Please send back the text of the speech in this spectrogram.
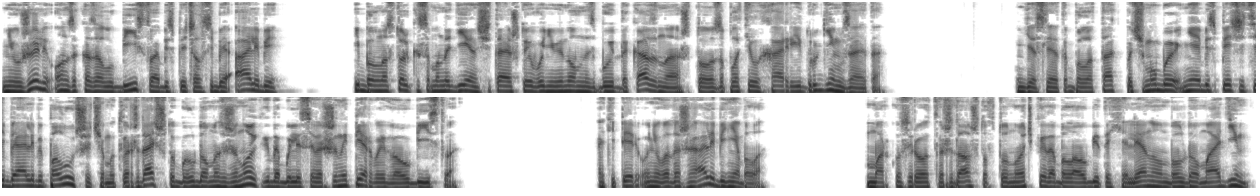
Неужели он заказал убийство, обеспечил себе алиби и был настолько самонадеян, считая, что его невиновность будет доказана, что заплатил Харри и другим за это? Если это было так, почему бы не обеспечить себе алиби получше, чем утверждать, что был дома с женой, когда были совершены первые два убийства? А теперь у него даже алиби не было. Маркус Рё утверждал, что в ту ночь, когда была убита Хелена, он был дома один.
